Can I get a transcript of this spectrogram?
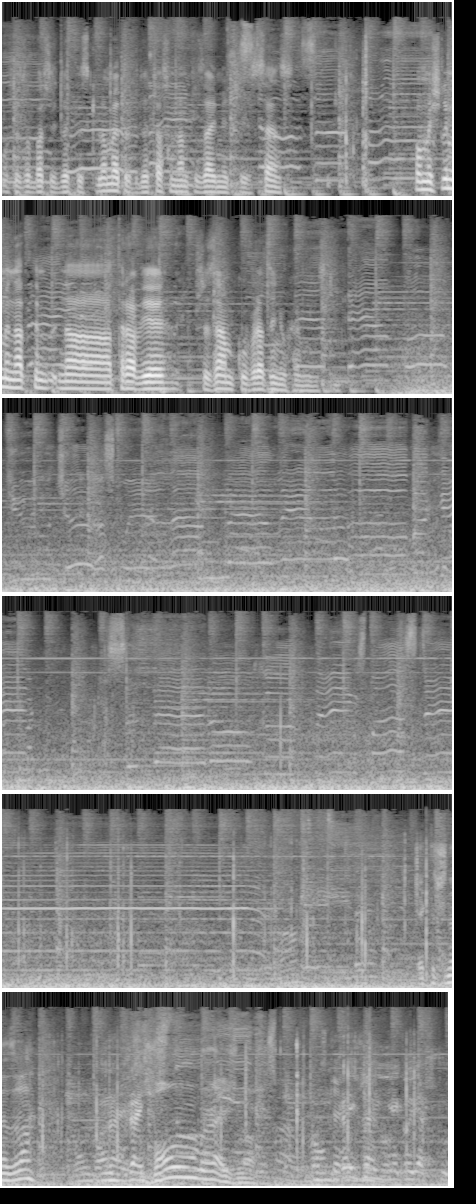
Muszę zobaczyć, ile to jest kilometrów, ile czasu nam to zajmie, czy jest sens. Pomyślimy nad tym na trawie przy zamku w Radzeniu Chełmińskim. Jak to się nazywa? Wąbrzeźno. Wąbreźno. Wąbrzeźno i jego jaszczur.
